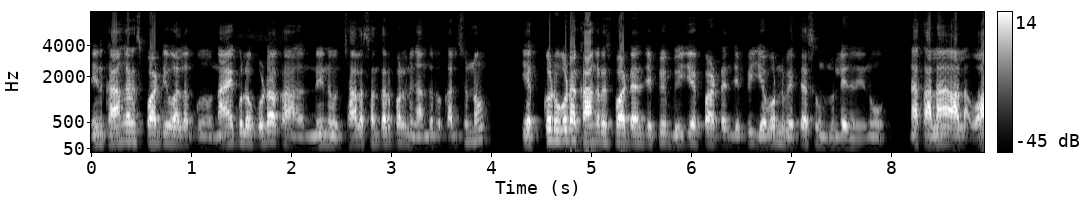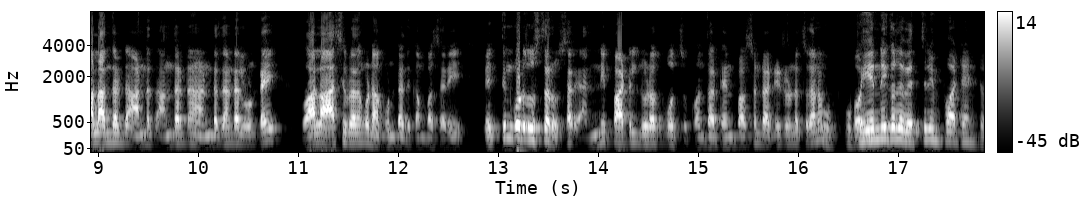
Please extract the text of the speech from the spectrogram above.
నేను కాంగ్రెస్ పార్టీ వాళ్ళకు నాయకులకు కూడా నేను చాలా సందర్భాలు నేను అందరూ కలిసి ఉన్నాం. ఎక్కడ కూడా కాంగ్రెస్ పార్టీ అని చెప్పి బీజేపీ పార్టీ అని చెప్పి ఎవరిని వ్యత్యాసం చూడలేదు నేను. నాకు అలా అలా- వాళ్ళ అందరి అండ అందరి అండదండలు ఉంటాయి. వాళ్ళ ఆశీర్వాదం కూడా నాకు ఉంటుంది కంపల్సరీ. వ్యక్తిని కూడా చూస్తారు. సరే అన్ని పార్టీలు చూడకపోవచ్చు. కొంత టెన్ పర్సెంట్ అటు ఇటు ఉండొచ్చు కానీ ఉప ఎన్నికల వ్యక్తులు ఇంపార్టెంట్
